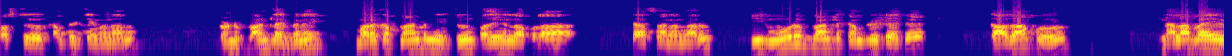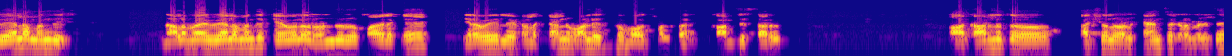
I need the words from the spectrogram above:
ఫస్ట్ కంప్లీట్ చేయమన్నాను. రెండు ప్లాంట్లు అయిపోయినాయి. మరొక ప్లాంట్ని జూన్ పదిహేను లోపల చేస్తానన్నారు. ఈ మూడు ప్లాంట్లు కంప్లీట్ అయితే దాదాపు నలభై వేల మంది నలభై వేల మంది కేవలం రెండు రూపాయలకే ఇరవై లీటర్ల క్యాన్ వాళ్ళు ఎత్తుకోపోవచ్చు ఫలితాన్ని కార్లు ఇస్తారు. ఆ కార్లతో యాక్చువల్ వాళ్ళు క్యాన్స్ అక్కడ పెడితే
